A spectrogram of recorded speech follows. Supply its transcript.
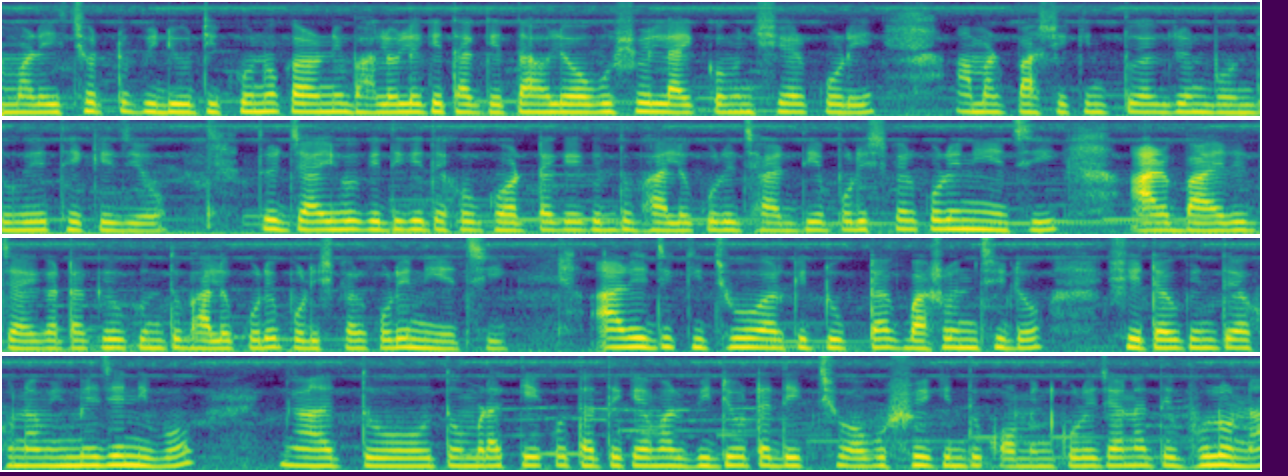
আমার এই ছোট্ট ভিডিওটি কোনো কারণে ভালো লেগে থাকে, তাহলে অবশ্যই লাইক কমেন্ট শেয়ার করে আমার পাশে কিন্তু একজন বন্ধু হয়ে থেকে যেও। তো যাই হোক, এদিকে দেখো ঘরটাকে কিন্তু ভালো করে ঝাড় দিয়ে পরিষ্কার করে নিয়েছি আর বাইরের জায়গাটাকেও কিন্তু ভালো করে পরিষ্কার করে নিয়েছি। আর এই যে কিছু আর কি টুকটাক বাসন ছিল, সেটাও কিন্তু এখন আমি মেজে নিব। তো তোমরা কে কোথা থেকে আমার ভিডিওটা দেখছ অবশ্যই কিন্তু কমেন্ট করে জানাতে ভুলো না।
